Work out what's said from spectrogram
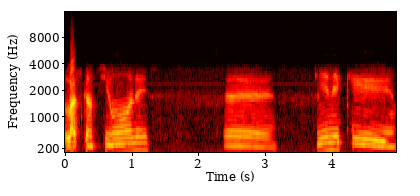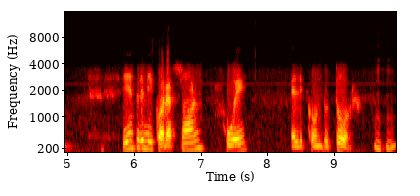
as canções. Eh, tiene que sempre mi coração foi el condutor. Ujú.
